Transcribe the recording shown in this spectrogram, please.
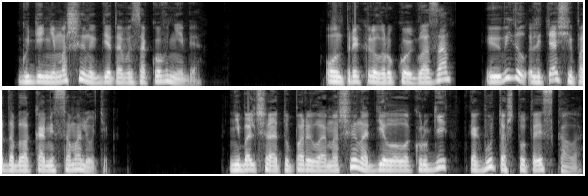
– гудение машины где-то высоко в небе. Он прикрыл рукой глаза и увидел летящий под облаками самолетик. Небольшая тупорылая машина делала круги, как будто что-то искала.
